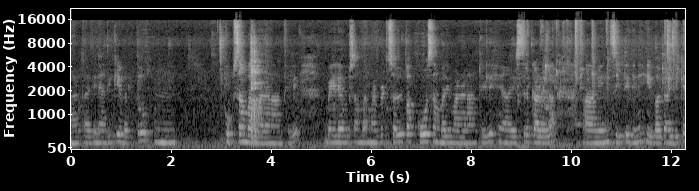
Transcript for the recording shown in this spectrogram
ಮಾಡ್ತಾಯಿದ್ದೀನಿ ಅದಕ್ಕೆ ಇವತ್ತು ಉಪ್ಪು ಸಾಂಬಾರು ಮಾಡೋಣ ಅಂಥೇಳಿ ಬೇಳೆ, ಉಪ್ಪು, ಸಾಂಬಾರು ಮಾಡಿಬಿಟ್ಟು ಸ್ವಲ್ಪ ಕೋಸಂಬರಿ ಮಾಡೋಣ ಅಂಥೇಳಿ ಹೆಸ್ರು ಕಾಳೆಲ್ಲ ನೆನೆಸಿಟ್ಟಿದ್ದೀನಿ. ಇವಾಗ ಇದಕ್ಕೆ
